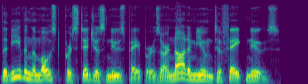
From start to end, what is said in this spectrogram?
that even the most prestigious newspapers are not immune to fake news.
